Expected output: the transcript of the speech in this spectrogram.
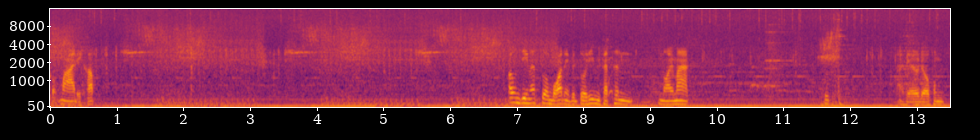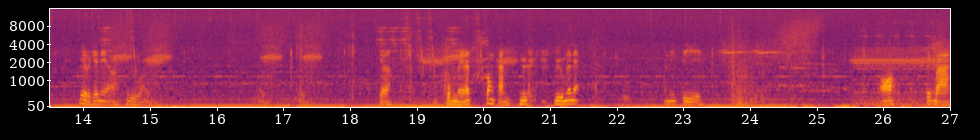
ก็มาดิครับ เอาจริงนะตัวบอสเนี่ยเป็นตัวที่มีแพทเทิร์นน้อยมากอะเดี๋ยวเดี๋ยวผมเลือกแค่นี้อะให้ดูก่อนเดี๋ยวผมไหนนะป้องกันนึกลืมแล้วเนี่ย อันนี้ตี อ๋อเซกบาร์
